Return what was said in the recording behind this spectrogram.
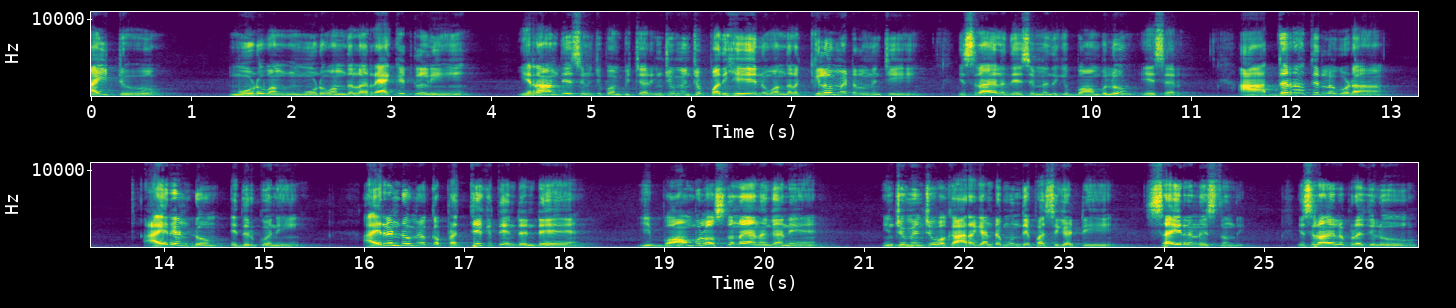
నైటు మూడు వంద మూడు వందల ర్యాకెట్లని ఇరాన్ దేశం నుంచి పంపించారు. ఇంచుమించు పదిహేను వందల కిలోమీటర్ల నుంచి ఇస్రాయల్ దేశం మీదకి బాంబులు వేశారు. ఆ అర్ధరాత్రిలో కూడా ఐరన్ డోమ్ ఎదుర్కొని ఐరన్ డోమ్ యొక్క ప్రత్యేకత ఏంటంటే ఈ బాంబులు వస్తున్నాయి అనగానే ఇంచుమించు ఒక అరగంట ముందే పసిగట్టి సైరన్ ఇస్తుంది ఇస్రాయేల్ ప్రజలు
